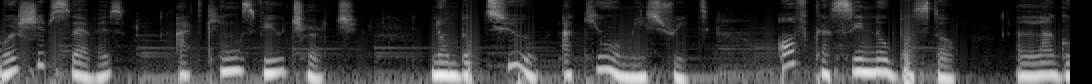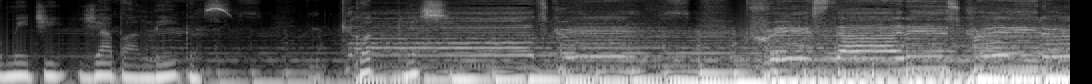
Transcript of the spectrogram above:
worship service at Kingsview Church, number 2 Akiwumi Street, off Casino Bus Stop, Alagomeji, Yaba, Lagos. God bless you. Grace, grace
